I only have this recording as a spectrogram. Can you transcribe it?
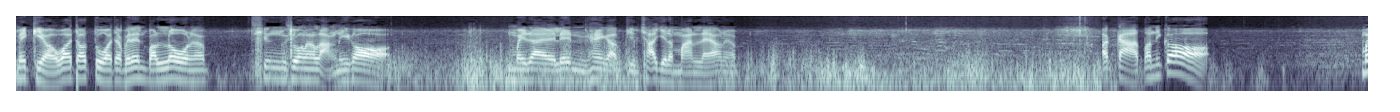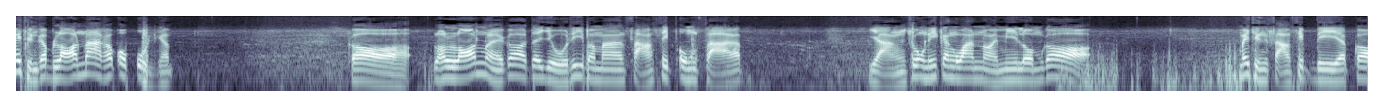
ไม่เกี่ยวว่าเจ้าตัวจะไปเล่นบอลโลกนะครับซึ่งช่วงหลังๆนี้ก็ไม่ได้เล่นให้กับทีมชาติเยอรมันแล้วนะครับ อากาศตอนนี้ก็ ไม่ถึงกับร้อนมากครับ อบอุ่นครับ ก็ร้อนๆหน่อยก็จะอยู่ที่ประมาณสามสิบองศาครับ อย่างช่วงนี้กลางวันหน่อยมีลมก็ ไม่ถึงสามสิบดีครับก็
